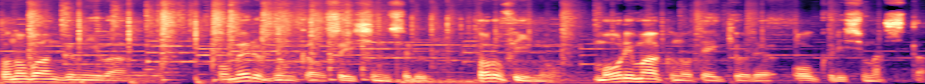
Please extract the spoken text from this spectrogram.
この番組は褒める文化を推進するトロフィーの毛利マークの提供でお送りしました。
